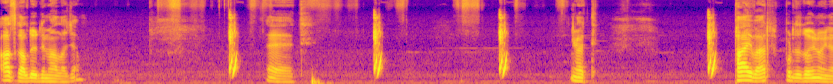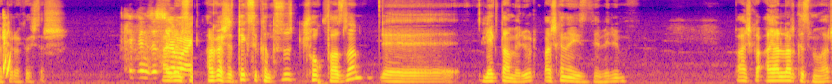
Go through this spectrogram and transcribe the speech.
Az kaldı ödeme alacağım. Evet. Evet. Pay var. Burada da oyun oynatıyor arkadaşlar. Hepinize selam Arkadaşlar tek sıkıntısı çok fazla eee lektan veriyor. Başka ne izleyebilirim? Başka ayarlar kısmı var.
